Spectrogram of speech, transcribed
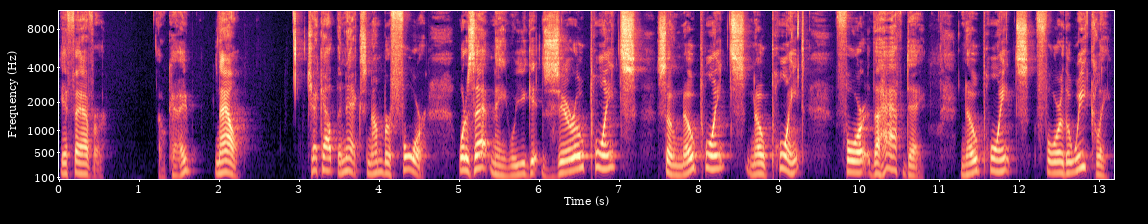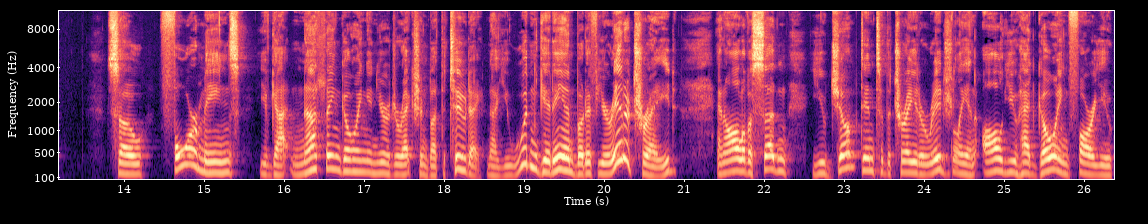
if ever. Okay? Now, check out the next, number four. What does that mean? Well, you get zero points, so no points, no point for the half day, no points for the weekly. So four means you've got nothing going in your direction but the two day. Now, you wouldn't get in, but if you're in a trade and all of a sudden you jumped into the trade originally and all you had going for you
